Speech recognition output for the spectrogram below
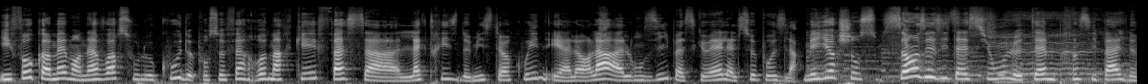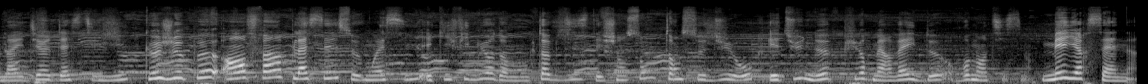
Il faut quand même en avoir sous le coude pour se faire remarquer face à l'actrice de Mr. Queen et alors là, allons-y parce que elle, elle se pose là. Meilleure chanson. Sans hésitation, le thème principal de My Dear Destiny que je peux enfin placer ce mois-ci et qui figure dans mon top 10 des chansons tant ce duo est une pure merveille de romantisme. Meilleure scène.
